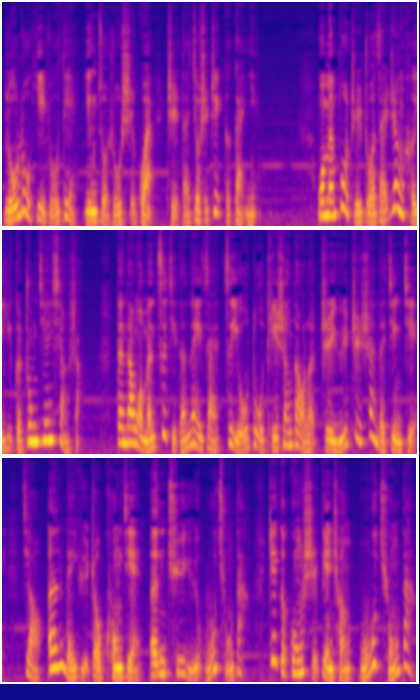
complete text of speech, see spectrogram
如露亦如电，应作如是观。”指的就是这个概念。我们不执着在任何一个中间项上，但当我们自己的内在自由度提升到了止于至善的境界，叫 n 为宇宙空间，n 趋于无穷大。这个公式变成无穷大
